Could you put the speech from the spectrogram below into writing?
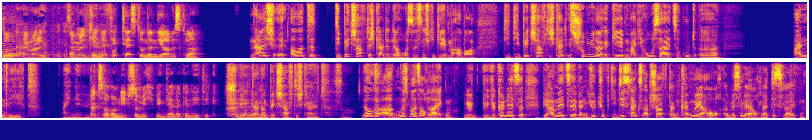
So Äh, einmal, einmal Genetic-Test und dann ja, alles klar. Na, ich, äh, aber die Bitchhaftigkeit in der Hose ist nicht gegeben, aber die, die Bitchhaftigkeit ist schon wieder gegeben, weil die Hose halt so gut äh, anliegt. Meine Güte. Schatz, warum liebst du mich? Wegen deiner Genetik. Wegen deiner Bitchhaftigkeit. So, so muss man es auch liken. Wir, wir, wir können jetzt, wir haben jetzt, wenn YouTube die Dislikes abschafft, dann können wir ja auch, müssen wir ja auch mehr disliken.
